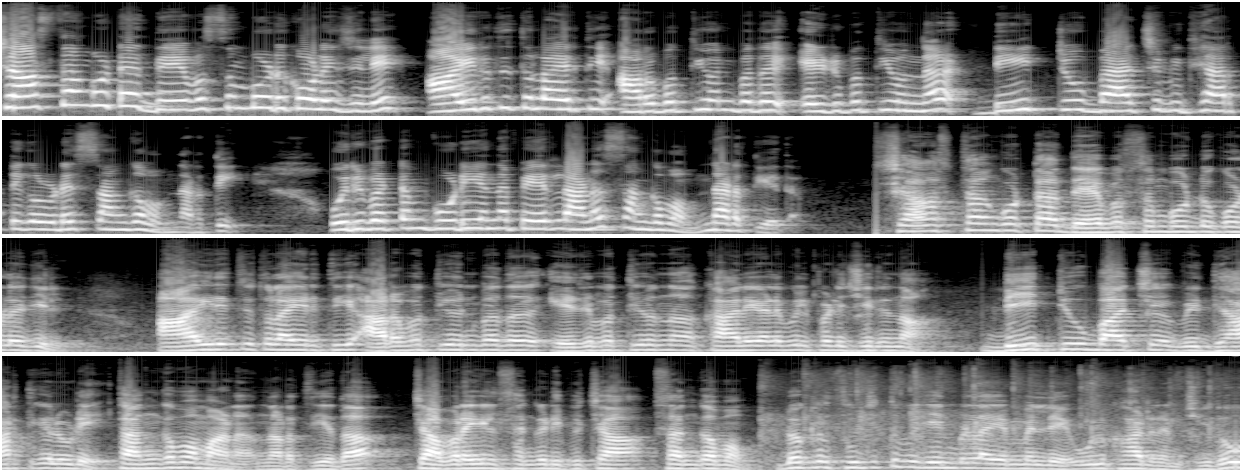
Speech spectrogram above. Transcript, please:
ശാസ്താംകോട്ട ദേവസ്വം ബോർഡ് കോളേജിലെ ആയിരത്തി തൊള്ളായിരത്തി അറുപത്തിയൊൻപത് എഴുപത്തിയൊന്ന് ഡി ടു ബാച്ച് വിദ്യാർത്ഥികളുടെ സംഗമം നടത്തി. ഒരു വട്ടം കൂടി എന്ന പേരിലാണ് സംഗമം നടത്തിയത്. ശാസ്താംകോട്ട ദേവസ്വം ബോർഡ് കോളേജിൽ ആയിരത്തി തൊള്ളായിരത്തി അറുപത്തിയൊൻപത് എഴുപത്തിയൊന്ന് കാലയളവിൽ പഠിച്ചിരുന്ന ഡി ടു ബാച്ച് വിദ്യാർത്ഥികളുടെ സംഗമമാണ് നടത്തിയത്. ചവറയിൽ സംഘടിപ്പിച്ച സംഗമം doctor Sujith Vijayanpillai M L A ഉദ്ഘാടനം ചെയ്തു.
